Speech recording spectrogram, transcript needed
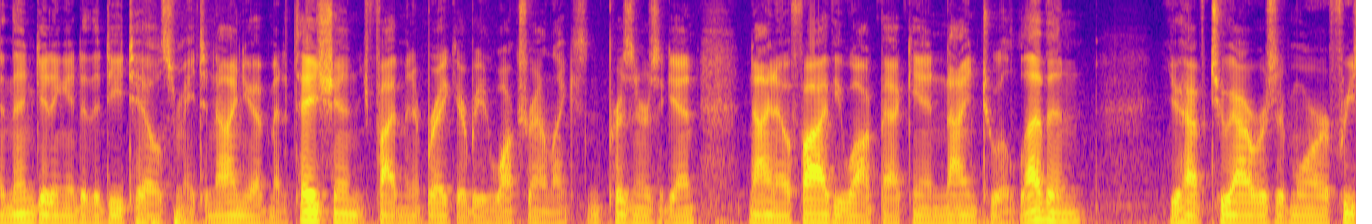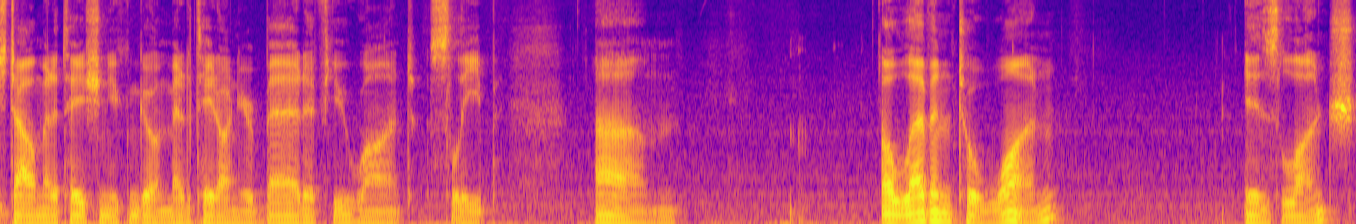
and then getting into the details from 8 to 9 you have meditation five minute break everybody walks around like prisoners again. 905 you walk back in. 9 to 11 you have two hours of more freestyle meditation. You can go and meditate on your bed if you want sleep. Um, 11 to 1 is lunch.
